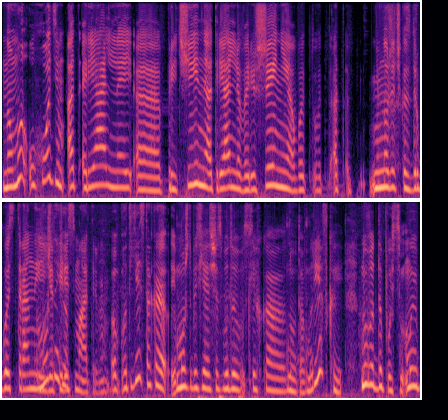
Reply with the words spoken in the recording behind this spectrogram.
но мы уходим от реальной э, причины, от реального решения, вот, вот от- немножечко с другой стороны Можно ее пересматриваем. А, Вот есть такая, может быть, я сейчас буду слегка, ну, там, резкой. Ну, вот, допустим, мы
